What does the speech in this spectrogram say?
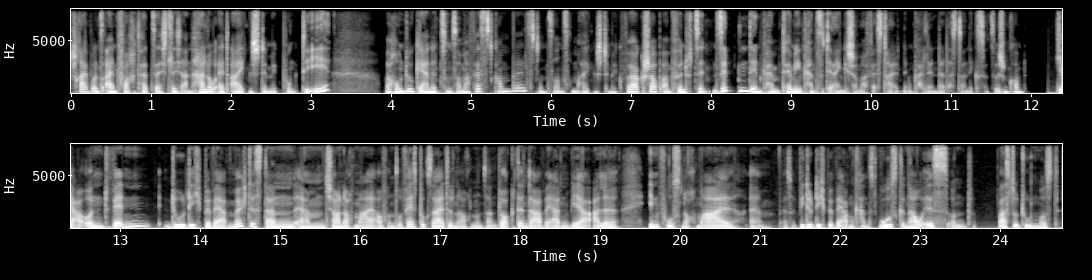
Schreib uns einfach tatsächlich an hallo@eigenstimmig.de, warum du gerne zum Sommerfest kommen willst und zu unserem eigenstimmig Workshop am 15.07. Den Termin kannst du dir eigentlich schon mal festhalten im Kalender, dass da nichts dazwischen kommt. Ja, und wenn du dich bewerben möchtest, dann ähm, schau doch mal auf unsere Facebook-Seite und auch in unseren Blog, denn da werden wir alle Infos nochmal, ähm, also wie du dich bewerben kannst, wo es genau ist und was du tun musst,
